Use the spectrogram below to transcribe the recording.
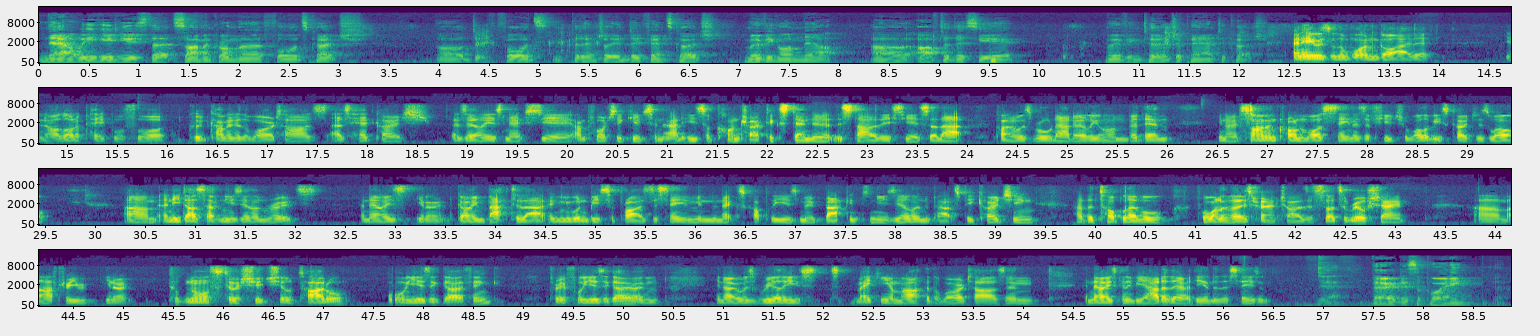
now we hear news that Simon Cron, the forwards coach, or de- forwards potentially and defense coach, moving on now uh, after this year, moving to Japan to coach. And he was the one guy that, you know, a lot of people thought could come into the Waratahs as head coach as early as next year. Unfortunately, Gibson had his contract extended at the start of this year, so that kind of was ruled out early on. But then, you know, Simon Cron was seen as a future Wallabies coach as well. Um, and he does have New Zealand roots. And now he's, you know, going back to that. And you wouldn't be surprised to see him in the next couple of years move back into New Zealand and perhaps be coaching at the top level for one of those franchises. So it's a real shame. Um, after he, you know, took Norths to a Shute Shield title four years ago, I think, three or four years ago, and you know was really making a mark at the Waratahs, and and now he's going to be out of there at the end of the season. Yeah, very disappointing.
